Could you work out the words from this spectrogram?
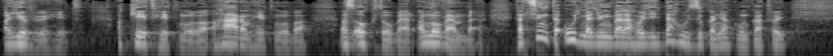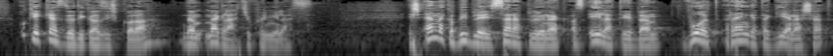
a jövő hét, a két hét múlva, a három hét múlva, az október, a november. Tehát szinte úgy megyünk bele, hogy így behúzzuk a nyakunkat, hogy oké, okay, kezdődik az iskola, de meglátjuk, hogy mi lesz. És ennek a bibliai szereplőnek az életében volt rengeteg ilyen eset,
